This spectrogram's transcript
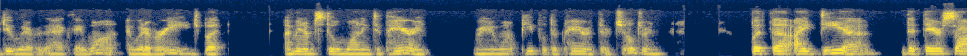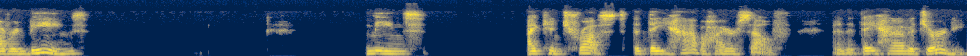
do whatever the heck they want at whatever age, but I mean, I'm still wanting to parent, right? I want people to parent their children. But the idea that they're sovereign beings means I can trust that they have a higher self and that they have a journey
